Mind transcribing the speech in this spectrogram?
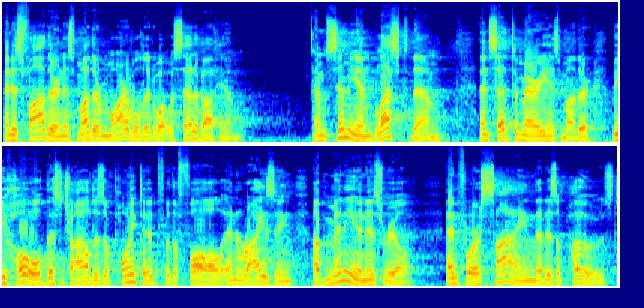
And his father and his mother marveled at what was said about him. And Simeon blessed them and said to Mary his mother, Behold, this child is appointed for the fall and rising of many in Israel, and for a sign that is opposed,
